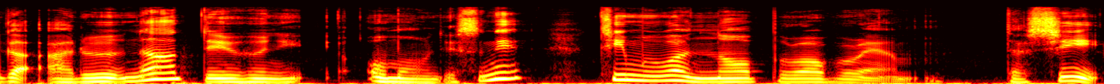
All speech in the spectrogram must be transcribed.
があるなっていう風に思うんですね。ティムは No problem だし、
